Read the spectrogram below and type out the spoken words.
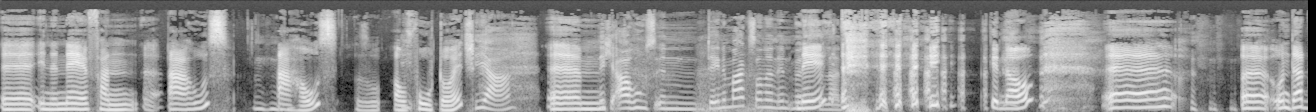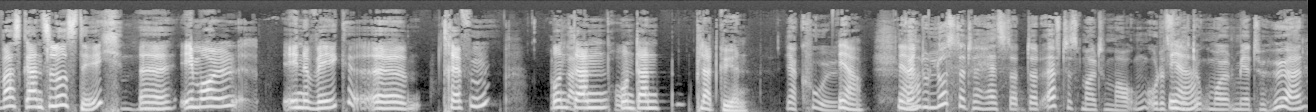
äh, in der Nähe von äh, Aarhus, Mhm. Ahaus, also auf Hochdeutsch. Ja, Ähm, nicht Aarhus in Dänemark, sondern in Nee. Münsterland. genau. äh, äh, und das war ganz lustig. Mhm. Äh, einmal in den Weg äh, treffen und dann und dann plattgüren. Ja, cool. Ja, ja. Wenn du Lust dazu hast, das öfters mal zu mauken oder vielleicht Ja. auch mal mehr zu hören,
